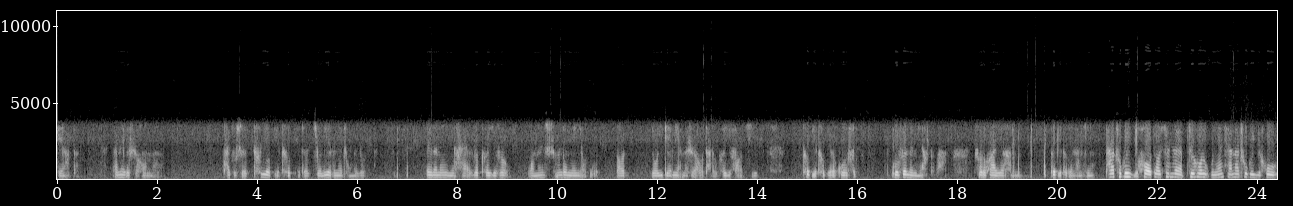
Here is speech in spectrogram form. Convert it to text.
这样的。但那个时候呢，他就是特别特别的决裂的那种的，就为了那个女孩子，可以说我们什么都没有。我。到有一点点的时候，他都可以放弃，特别特别的过分，过分的那样的吧，说的话也很特别特别难听。他出轨以后，到现在最后五年前他出轨以后，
